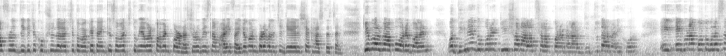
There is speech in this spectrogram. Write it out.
Afroz লিখেছে, খুব সুন্দর লাগছে তোমাকে। থ্যাংক ইউ সো মাচ তুমি আমার কমেন্ট পড়ো না। শুরুব ইসলাম আরিফাই। যখন পরে ফেলেছে জেল শেখ হাসতেছেন। কি বলব আপু, ওরে বলেন। ও দিনে দুপুরে কি সব আলাপ সালাপ করে বেলা জুতার বাড়ি খোর। এই এইগুলা কতগুলো আছে?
